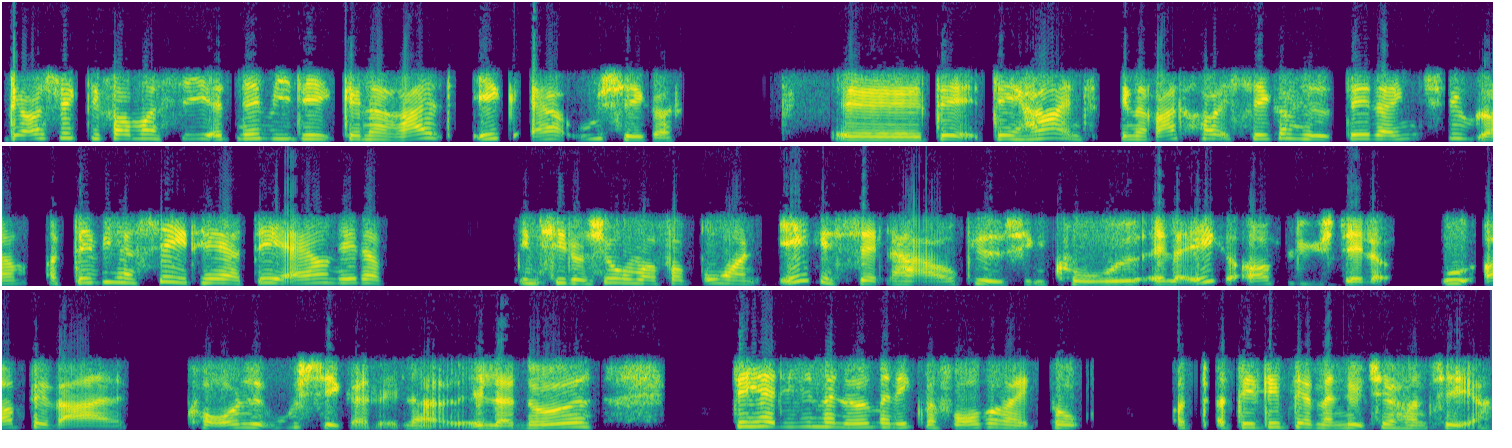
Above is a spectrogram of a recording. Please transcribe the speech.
det er også vigtigt for mig at sige, at NemID generelt ikke er usikkert. Øh, det, det har en, en ret høj sikkerhed, det er der ingen tvivl om. Og det vi har set her, det er jo netop en situation, hvor forbrugeren ikke selv har afgivet sin kode, eller ikke oplyst eller opbevaret kortet usikkert eller, eller noget det her det er simpelthen noget, man ikke var forberedt på. Og det, det bliver man nødt til at håndtere.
